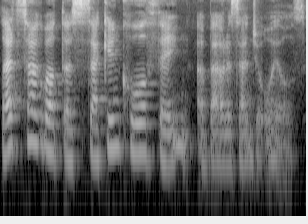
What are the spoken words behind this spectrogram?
Let's talk about the second cool thing about essential oils.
